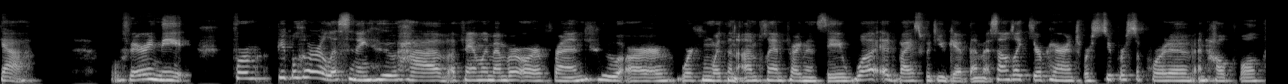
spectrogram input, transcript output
Yeah. Well, very neat for people who are listening who have a family member or a friend who are working with an unplanned pregnancy, what advice would you give them? It sounds like your parents were super supportive and helpful.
